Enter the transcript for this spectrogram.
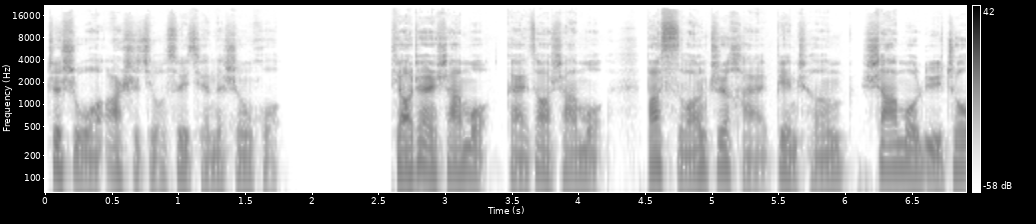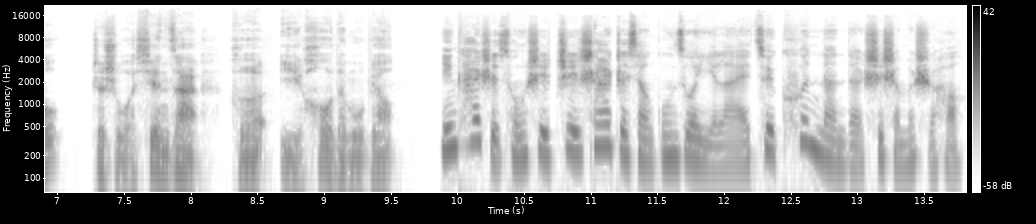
这是我二十九岁前的生活。挑战沙漠，改造沙漠，把死亡之海变成沙漠绿洲，这是我现在和以后的目标。您开始从事治沙这项工作以来，最困难的是什么时候？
